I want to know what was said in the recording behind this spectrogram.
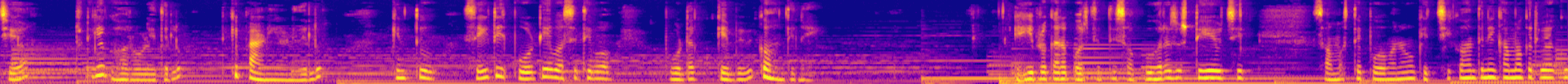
ଝିଅ ତୁ ଟିକେ ଘର ଓଳେଇ ଦେଲୁ। ଟିକେ ପାଣି ଆଣିଦେଲୁ। କିନ୍ତୁ ସେଇଠି ପୁଅଟିଏ ବସିଥିବ ପୁଅଟାକୁ କେବେ ବି କହନ୍ତି ନାହିଁ। ଏହି ପ୍ରକାର ପରିସ୍ଥିତି ସବୁ ଘରେ ସୃଷ୍ଟି ହେଉଛି। ସମସ୍ତେ ପୁଅମାନଙ୍କୁ କିଛି କହନ୍ତିନି କାମ କରିବାକୁ।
